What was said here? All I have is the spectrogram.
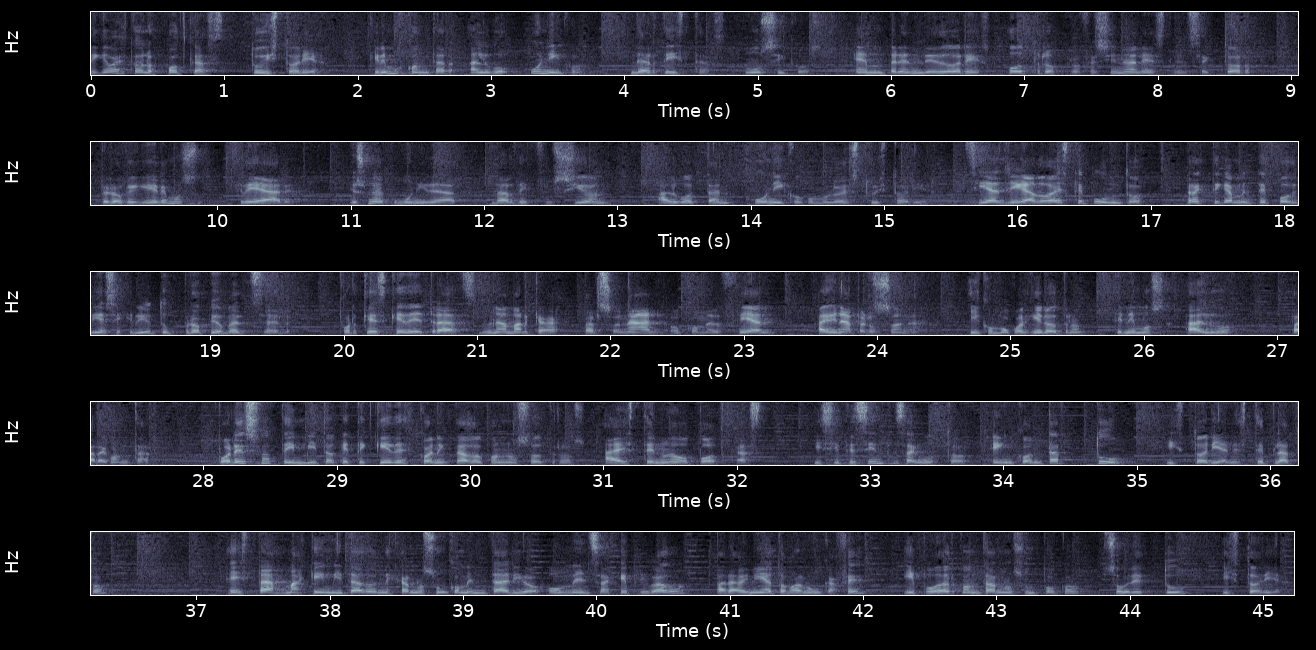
¿De qué va esto de los podcasts? Tu historia. Queremos contar algo único de artistas, músicos, emprendedores, otros profesionales del sector. Pero lo que queremos crear es una comunidad, dar difusión a algo tan único como lo es tu historia. Si has llegado a este punto, prácticamente podrías escribir tu propio bestseller, porque es que detrás de una marca personal o comercial hay una persona y como cualquier otro tenemos algo para contar. Por eso te invito a que te quedes conectado con nosotros a este nuevo podcast. Y si te sientes a gusto en contar tu historia en este plato, estás más que invitado en dejarnos un comentario o un mensaje privado para venir a tomar un café y poder contarnos un poco sobre tu historia.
